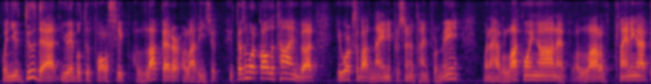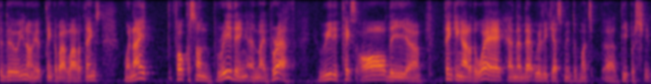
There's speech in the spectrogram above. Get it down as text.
when you do that, you're able to fall asleep a lot better, a lot easier. It doesn't work all the time, but it works about 90% of the time for me. When I have a lot going on, I have a lot of planning I have to do, you know, you think about a lot of things. When I focus on breathing and my breath, it really takes all the uh, thinking out of the way, and then that really gets me to much uh, deeper sleep.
